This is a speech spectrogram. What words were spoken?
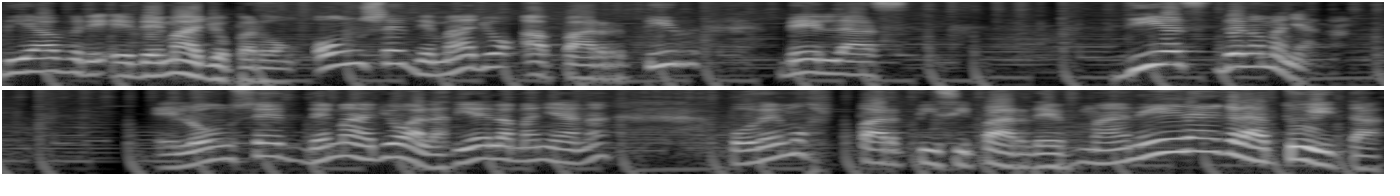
de, eh, de mayo, perdón, 11 de mayo a partir de las 10 de la mañana. El 11 de mayo a las 10 de la mañana podemos participar de manera gratuita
